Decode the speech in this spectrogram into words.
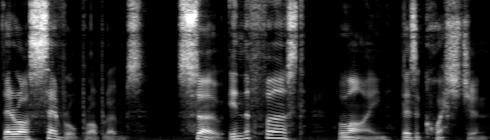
There are several problems. So, in the first line, there's a question.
